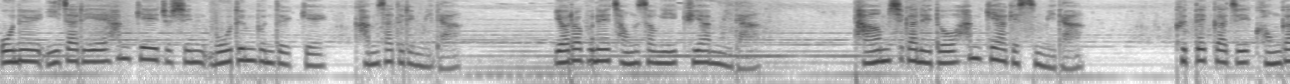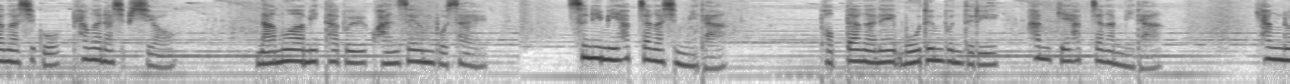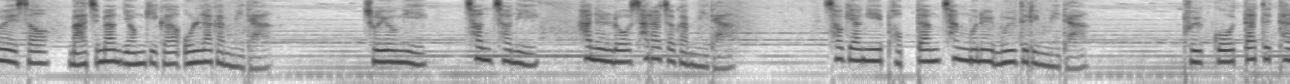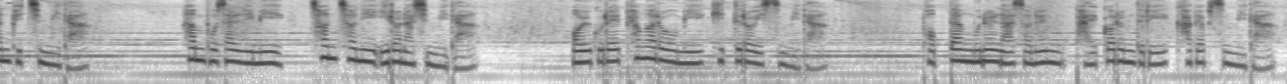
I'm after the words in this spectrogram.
오늘 이 자리에 함께 해 주신 모든 분들께 감사드립니다. 여러분의 정성이 귀합니다. 다음 시간에도 함께 하겠습니다. 그때까지 건강하시고 평안하십시오. 나무 아미탑을 관세음 보살 스님이 합장하십니다. 법당 안의 모든 분들이 함께 합장합니다. 향로에서 마지막 연기가 올라갑니다. 조용히 천천히 하늘로 사라져 갑니다. 석양이 법당 창문을 물들입니다. 붉고 따뜻한 빛입니다. 한 보살님이 천천히 일어나십니다. 얼굴에 평화로움이 깃들어 있습니다. 법당 문을 나서는 발걸음들이 가볍습니다.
